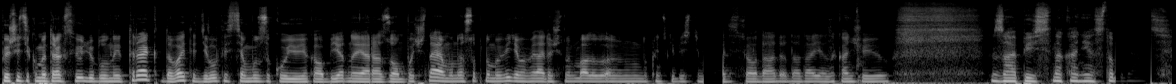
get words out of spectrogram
Пишіть у коментарях свій улюблений трек. Давайте ділитися музикою, яка об'єднує разом. Починаємо у наступному відео. Пам'ятайте, що нормально українські пісні. Блядь, все, да, да, да, да, я заканчую запись Наконець-то, блядь.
